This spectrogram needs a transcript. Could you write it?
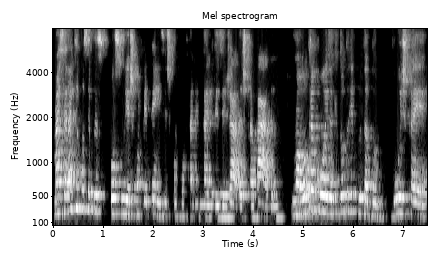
mas será que você possui as competências comportamentais desejadas para a vaga? Uma outra coisa que todo recrutador busca é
